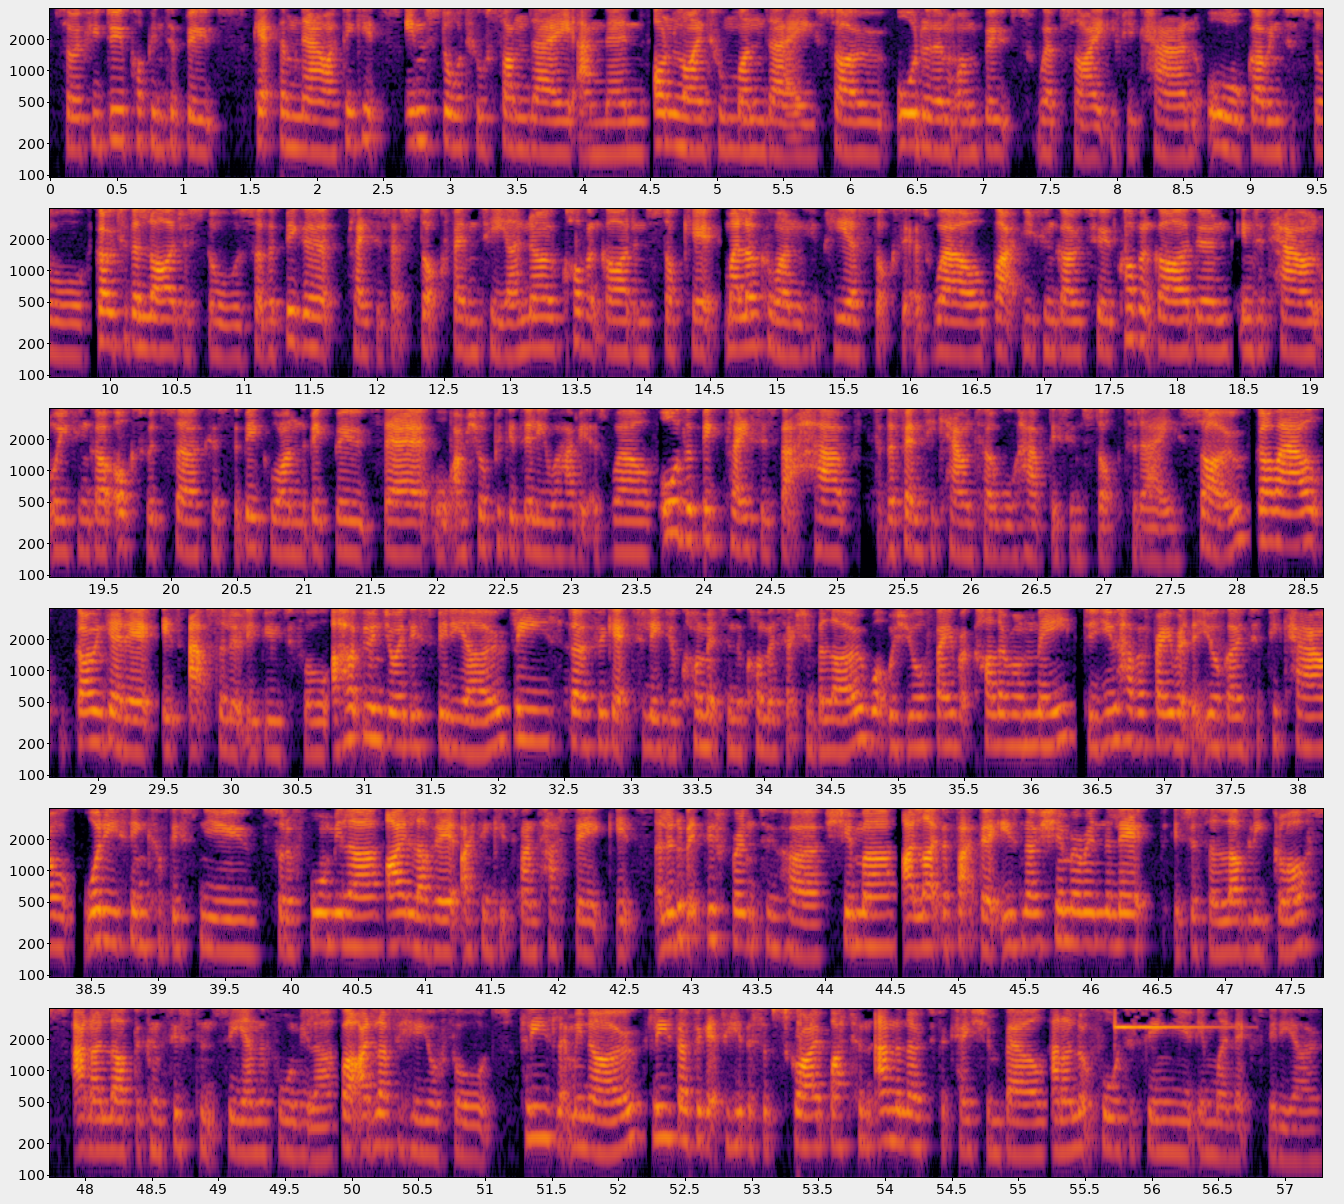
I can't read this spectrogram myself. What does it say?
So if you do pop into Boots, get them now. I think it's in store till Sunday and then online till Monday. So order them on Boots website if you can, or go into store, go to the larger stores. So the bigger places that stock Fenty. I know Covent Garden stock it. My local one here stocks it as well, but you can go to Covent Garden into town or you can go Oxford Oxford Circus, the big one, the big boots there, or I'm sure Piccadilly will have it as well. All the big places that have the Fenty counter will have this in stock today. So go out, go and get it. It's absolutely beautiful. I hope you enjoyed this video. Please don't forget to leave your comments in the comment section below. What was your favourite colour on me? Do you have a favourite that you're going to pick out? What do you think of this new sort of formula? I love it. I think it's fantastic. It's a little bit different to her shimmer. I like the fact there is no shimmer in the lip. It's just a lovely gloss and I love the consistency and the formula formula, but I'd love to hear your thoughts. Please let me know. Please don't forget to hit the subscribe button and the notification bell, and I look forward to seeing you in my next video.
